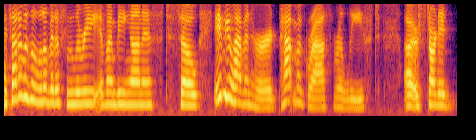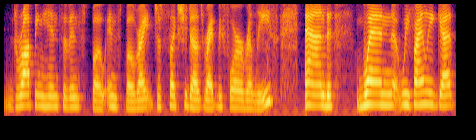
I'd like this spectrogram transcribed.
I thought it was a little bit of foolery if I'm being honest. So, if you haven't heard, Pat McGrath released uh, or started dropping hints of inspo, inspo, right? Just like she does right before a release. And when we finally get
